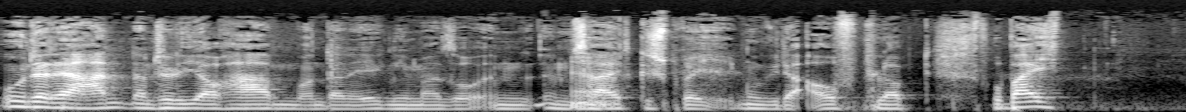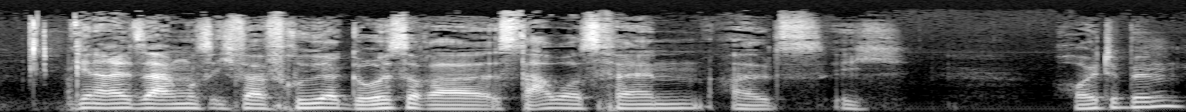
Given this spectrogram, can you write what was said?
unter der Hand natürlich auch haben und dann irgendwie mal so im, im ja. Zeitgespräch irgendwo wieder aufploppt. Wobei ich generell sagen muss, ich war früher größerer Star Wars-Fan, als ich heute bin.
